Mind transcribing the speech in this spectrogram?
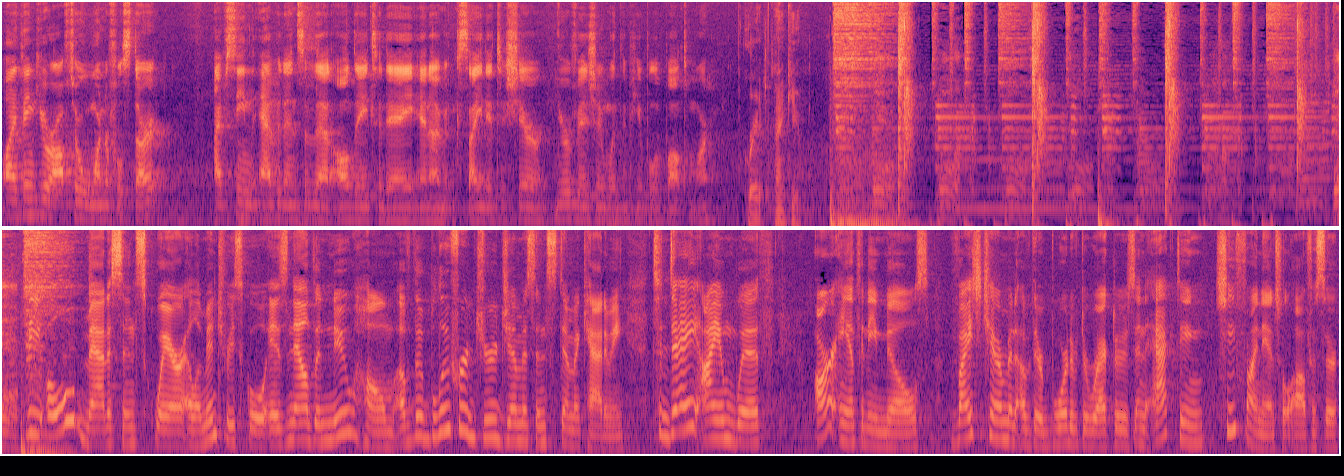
Well, I think you're off to a wonderful start. I've seen evidence of that all day today, and I'm excited to share your vision with the people of Baltimore. Great, thank you. The old Madison Square Elementary School is now the new home of the Bluford Drew Jemison STEM Academy. Today I am with R. Anthony Mills, Vice Chairman of their Board of Directors and Acting Chief Financial Officer,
